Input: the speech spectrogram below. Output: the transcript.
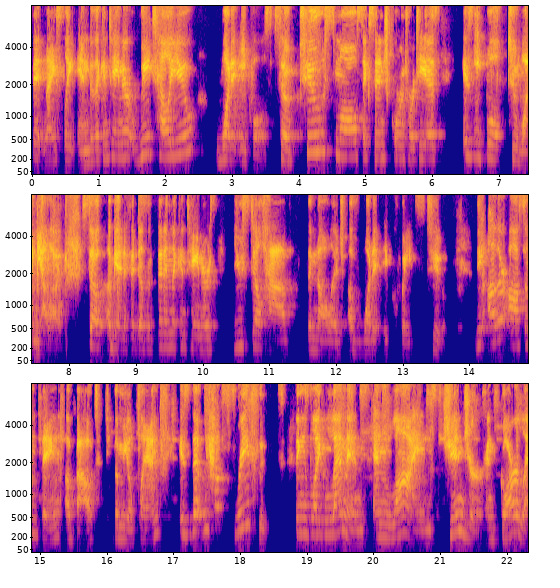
fit nicely into the container, we tell you what it equals. So, two small six inch corn tortillas is equal to one yellow. So, again, if it doesn't fit in the containers, you still have the knowledge of what it equates to. The other awesome thing about the meal plan is that we have free foods. Things like lemons and limes, ginger and garlic,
